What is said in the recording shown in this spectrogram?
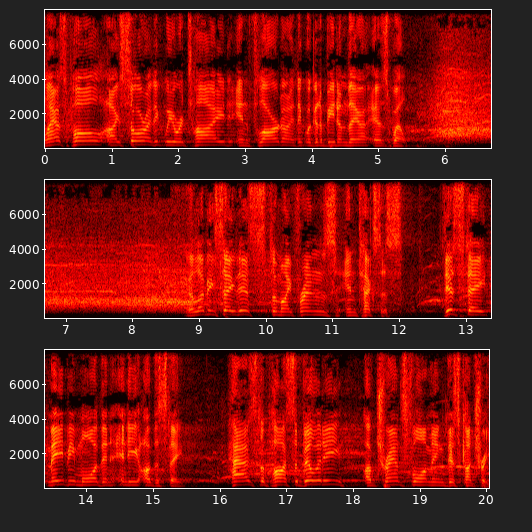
Last poll I saw, I think we were tied in Florida. I think we're going to beat them there as well. And let me say this to my friends in Texas. This state, maybe more than any other state, has the possibility of transforming this country.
